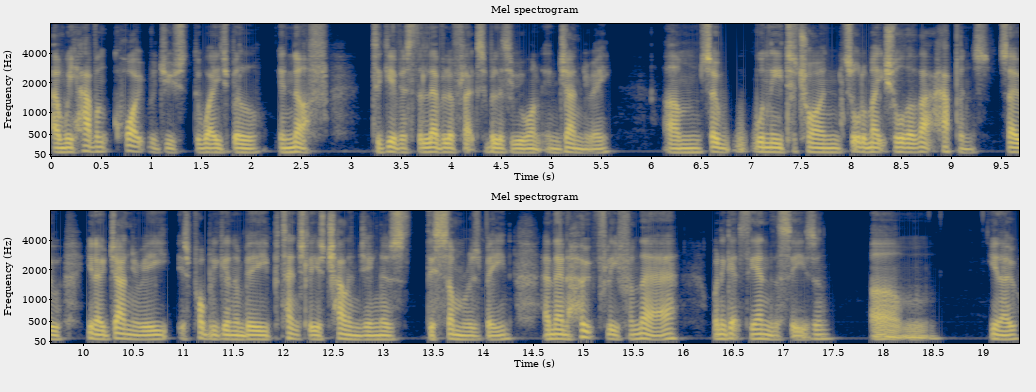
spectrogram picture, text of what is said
and we haven't quite reduced the wage bill enough to give us the level of flexibility we want in January. Um, so we'll need to try and sort of make sure that that happens. So you know, January is probably going to be potentially as challenging as this summer has been, and then hopefully from there, when it gets to the end of the season, um, you know,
